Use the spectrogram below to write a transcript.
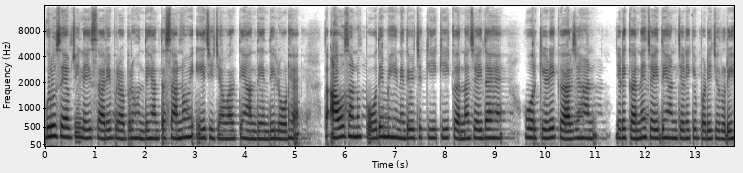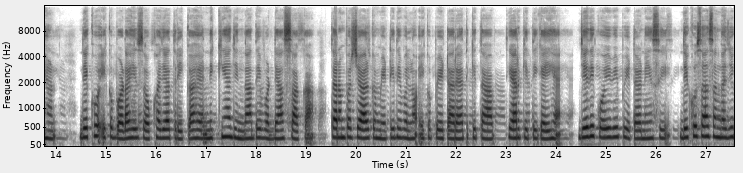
ਗੁਰੂ ਸਾਹਿਬ ਜੀ ਲਈ ਸਾਰੇ ਬਰਾਬਰ ਹੁੰਦੇ ਹਨ, ਤਾਂ ਸਾਨੂੰ ਵੀ ਇਹ ਚੀਜ਼ਾਂ ਵੱਲ ਧਿਆਨ ਦੇਣ ਦੀ ਲੋੜ ਹੈ। ਤਾਂ ਆਓ, ਸਾਨੂੰ ਪੋਹ ਦੇ ਮਹੀਨੇ ਦੇ ਵਿੱਚ ਕੀ ਕੀ ਕਰਨਾ ਚਾਹੀਦਾ ਹੈ? ਹੋਰ ਕਿਹੜੇ ਕਾਰਜ ਹਨ, ਜਿਹੜੇ ਕਰਨੇ ਚਾਹੀਦੇ ਹਨ, ਜਿਹੜੇ ਕਿ ਬੜੇ ਜ਼ਰੂਰੀ ਹਨ? ਦੇਖੋ, ਇੱਕ ਬੜਾ ਹੀ ਸੌਖਾ ਜਿਹਾ ਤਰੀਕਾ ਹੈ। ਨਿੱਕੀਆਂ ਜਿੰਦਾਂ ਤੇ ਵੱਡਿਆ ਸਾਕਾ। ਧਰਮ ਪ੍ਰਚਾਰ ਕਮੇਟੀ ਦੇ ਵੱਲੋਂ ਇੱਕ ਪੇਟਾ ਰਹਿਤ ਕਿਤਾਬ ਤਿਆਰ ਕੀਤੀ ਗਈ ਹੈ, ਜਿਹਦੀ ਕੋਈ ਵੀ ਪੇਟਾ ਨਹੀਂ ਸੀ। ਦੇਖੋ, ਸਾਧ ਸੰਗਤ ਜੀ,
